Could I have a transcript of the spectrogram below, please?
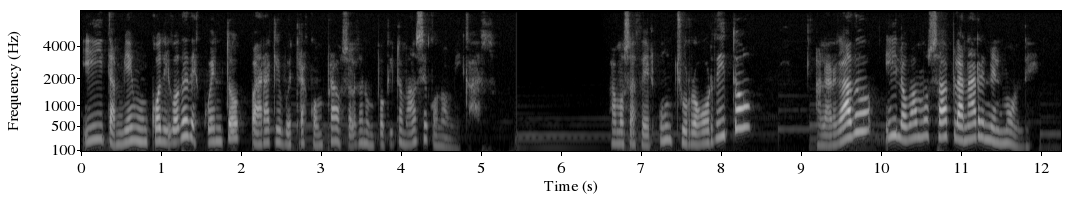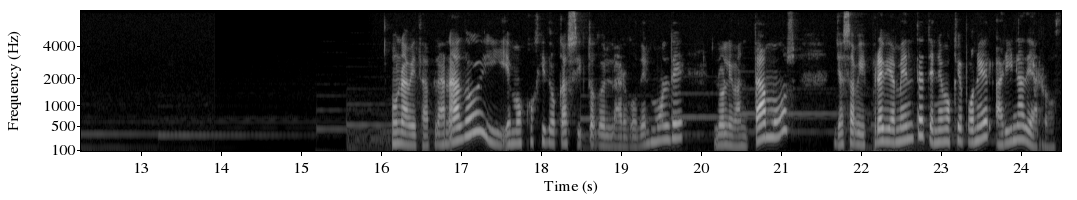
y también un código de descuento para que vuestras compras os salgan un poquito más económicas. Vamos a hacer un churro gordito, alargado y lo vamos a aplanar en el molde. Una vez aplanado y hemos cogido casi todo el largo del molde, lo levantamos. Ya sabéis, previamente tenemos que poner harina de arroz.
